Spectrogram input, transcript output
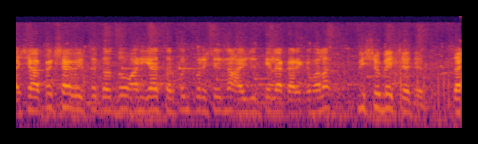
अशी अपेक्षा व्यक्त करतो आणि या सरपंच परिषदेनं आयोजित केलेल्या कार्यक्रमाला मी शुभेच्छा देतो.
